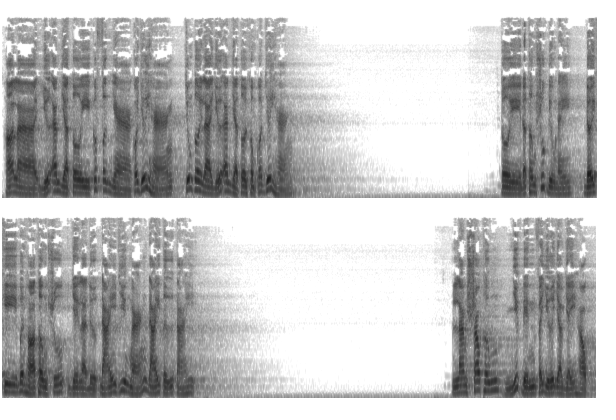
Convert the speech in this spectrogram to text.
Họ là giữa anh và tôi có phân nhà, có giới hạn. Chúng tôi là giữa anh và tôi không có giới hạn. Tôi đã thông suốt điều này, Đợi khi bên họ thông suốt, Vậy là được đại viên mãn, đại tự tại. Làm sao thông? Nhất định phải dựa vào dạy học.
